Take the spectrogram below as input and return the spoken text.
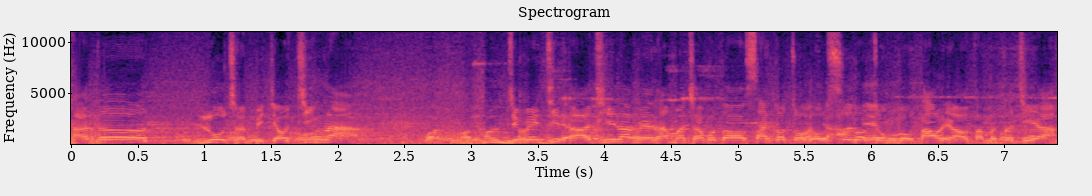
他的路程比较近啦。这边去打去那边，他们差不多三个钟头、四个钟头到了他们的家。啊，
